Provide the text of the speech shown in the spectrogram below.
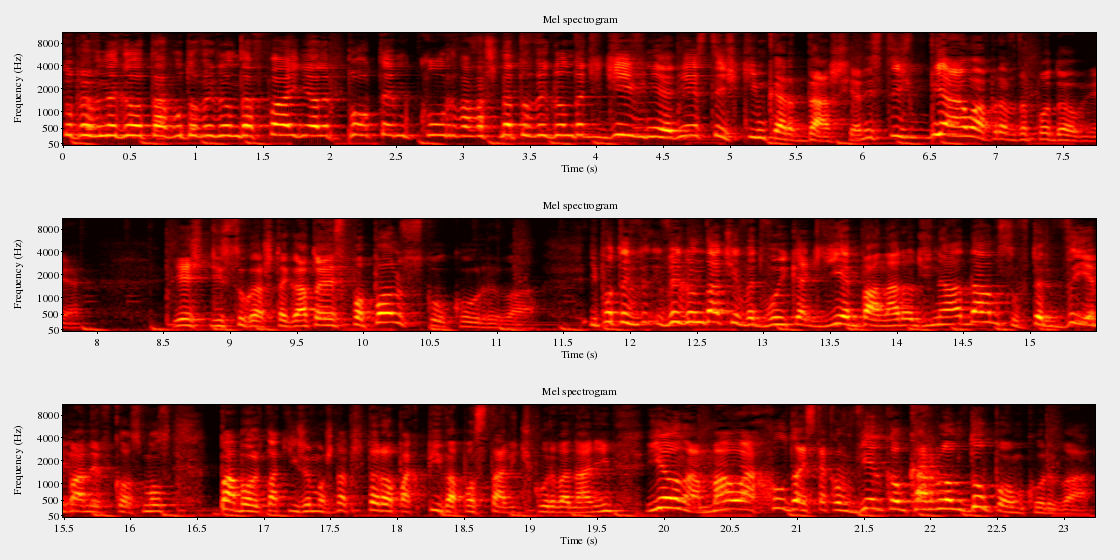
Do pewnego etapu to wygląda fajnie, ale potem, kurwa, zaczyna to wyglądać dziwnie. Nie jesteś Kim Kardashian, jesteś biała prawdopodobnie. Jeśli słuchasz tego, a to jest po polsku, kurwa. I potem wy wyglądacie we dwójkę jak jebana rodzina Adamsów. Ten wyjebany w kosmos, babol taki, że można czteropak piwa postawić, kurwa, na nim. I ona, mała, chuda i z taką wielką karlą dupą, kurwa.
